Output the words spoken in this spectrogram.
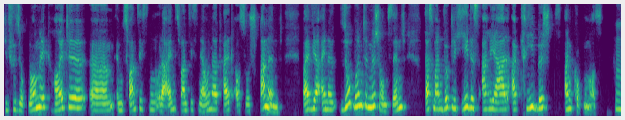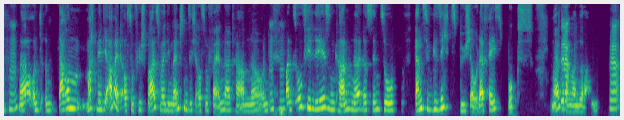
die Physiognomik heute ähm, im 20. oder 21. Jahrhundert halt auch so spannend, weil wir eine so bunte Mischung sind, dass man wirklich jedes Areal akribisch angucken muss. Mhm. Na, und, und darum macht mir die Arbeit auch so viel Spaß, weil die Menschen sich auch so verändert haben ne? und mhm. man so viel lesen kann. Ne? Das sind so ganze Gesichtsbücher oder Facebooks, ne? kann man sagen. Ja.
